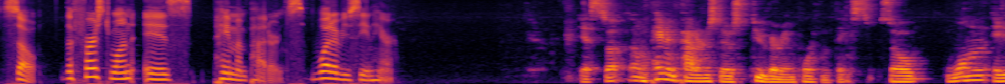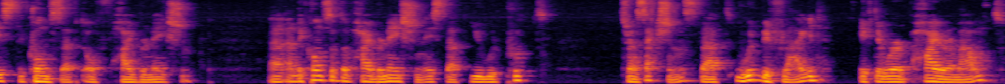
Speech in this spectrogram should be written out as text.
So the first one is payment patterns. What have you seen here? Yes, so on payment patterns, there's two very important things. So one is the concept of hibernation. Uh, and the concept of hibernation is that you would put transactions that would be flagged if they were a higher amount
